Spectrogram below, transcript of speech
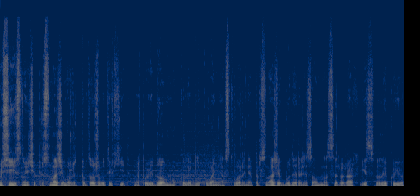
Усі існуючі персонажі можуть продовжувати вхід. Ми повідомимо, коли блокування створення персонажів буде реалізовано на серверах із великою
